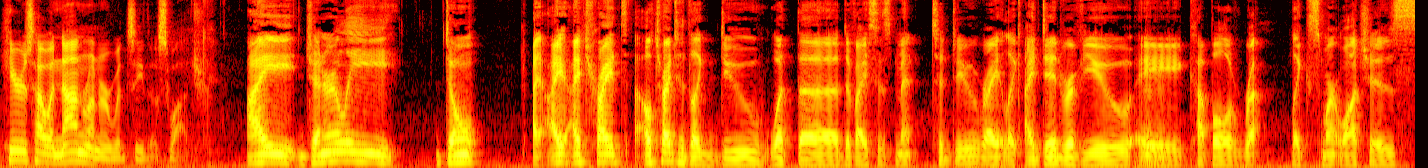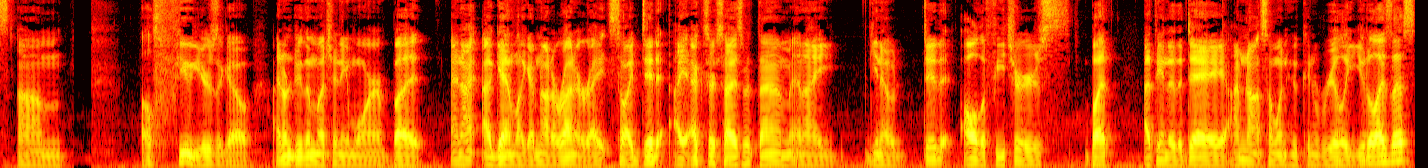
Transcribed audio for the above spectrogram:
here's how a non-runner would see this watch i generally don't I, I tried I'll try to like do what the device is meant to do right? Like I did review a mm-hmm. couple re- like smartwatches um a few years ago. I don't do them much anymore but and I again like I'm not a runner right? So I did I exercise with them and I you know did all the features but at the end of the day I'm not someone who can really utilize this.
